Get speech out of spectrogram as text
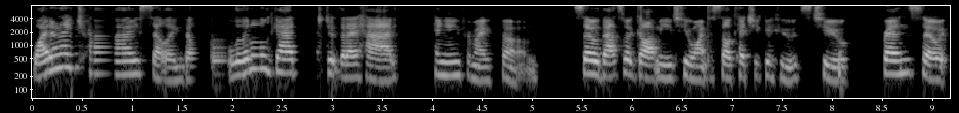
why don't I try selling the little gadget that I had hanging from my phone? So that's what got me to want to sell Catchy Cahoots to friends. So it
